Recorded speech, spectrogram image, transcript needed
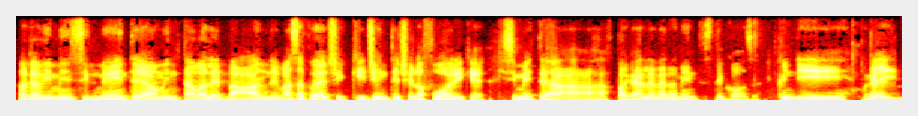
pagavi mensilmente, aumentava le bande, va a saperci che gente c'è là fuori che, che si mette a, a pagarle veramente queste cose. Quindi magari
